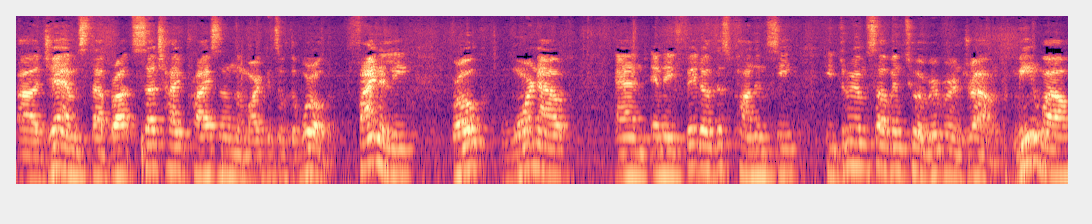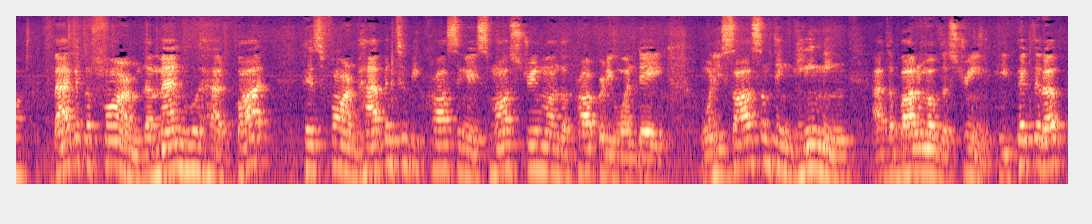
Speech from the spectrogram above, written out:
uh, gems that brought such high prices on the markets of the world. Finally, broke, worn out, and in a fit of despondency, he threw himself into a river and drowned. Meanwhile, back at the farm, the man who had bought his farm happened to be crossing a small stream on the property one day when he saw something gleaming at the bottom of the stream. He picked it up,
